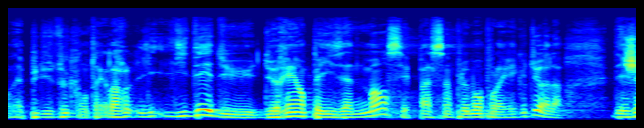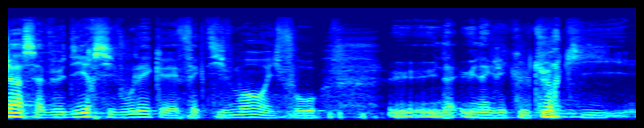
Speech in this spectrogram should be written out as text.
On n'a plus du tout de contact. Alors l'idée du, du réempaysannement, c'est pas simplement pour l'agriculture. Alors déjà, ça veut dire, si vous voulez, qu'effectivement, il faut une, agriculture qui,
